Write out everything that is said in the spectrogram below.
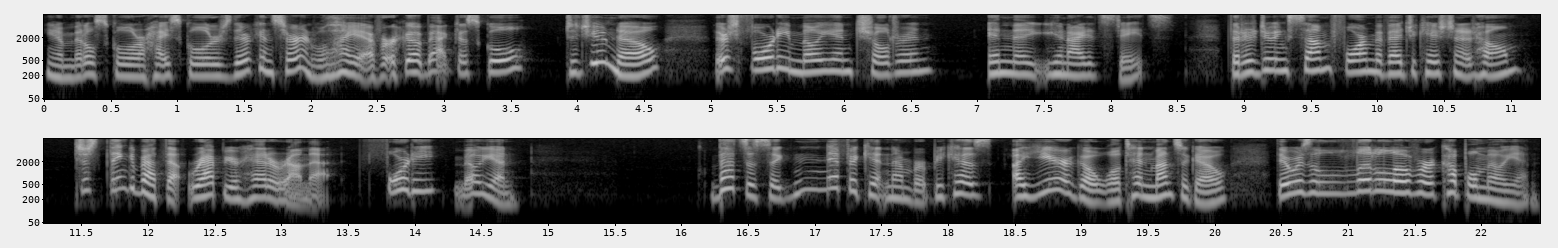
you know, middle school or high schoolers, they're concerned, will I ever go back to school? Did you know there's 40 million children in the United States that are doing some form of education at home? Just think about that. Wrap your head around that. 40 million. That's a significant number because a year ago, well, 10 months ago, there was a little over a couple million.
